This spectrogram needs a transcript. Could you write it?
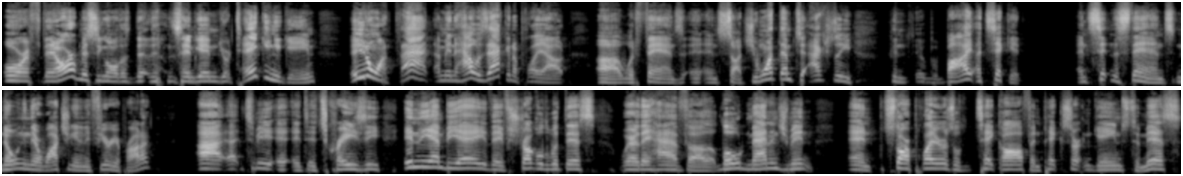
Or if they are missing all the, the, the same game, you're tanking a game. You don't want that. I mean, how is that going to play out uh, with fans and, and, such? You want them to actually con- buy a ticket and sit in the stands knowing they're watching an inferior product. Uh, uh to me, it, it's crazy. In the NBA, they've struggled with this where they have uh, load management and star players will take off and pick certain games to miss.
